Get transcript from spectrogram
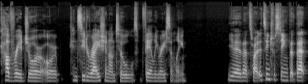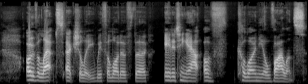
coverage or, or consideration until fairly recently. Yeah, that's right. It's interesting that that overlaps actually with a lot of the editing out of colonial violence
